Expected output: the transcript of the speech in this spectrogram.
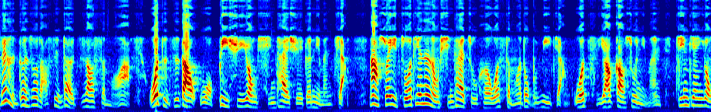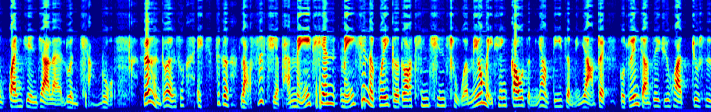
所以很多人说老师你到底知道什么啊？我只知道我必须用形态学跟你们讲。那所以昨天那种形态组合，我什么都不必讲，我只要告诉你们，今天用关键价来论强弱。所以很多人说，哎，这个老师解盘每一天每一天的规格都要听清楚啊，没有每天高怎么样，低怎么样。对我昨天讲这句话，就是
